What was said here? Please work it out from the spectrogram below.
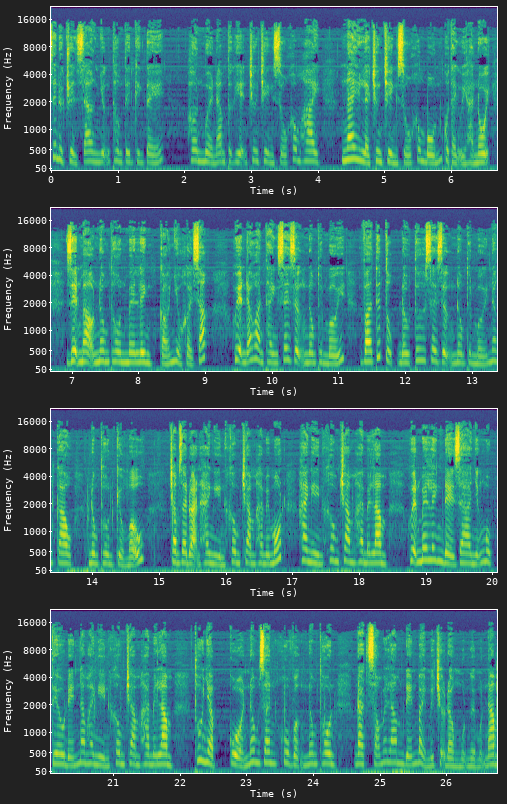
Xin được chuyển sang những thông tin kinh tế. Hơn 10 năm thực hiện chương trình số 02, nay là chương trình số 04 của Thành ủy Hà Nội, diện mạo nông thôn Mê Linh có nhiều khởi sắc – huyện đã hoàn thành xây dựng nông thôn mới và tiếp tục đầu tư xây dựng nông thôn mới nâng cao, nông thôn kiểu mẫu. Trong giai đoạn 2021-2025, huyện Mê Linh đề ra những mục tiêu đến năm 2025 thu nhập của nông dân khu vực nông thôn đạt 65 đến 70 triệu đồng một người một năm.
